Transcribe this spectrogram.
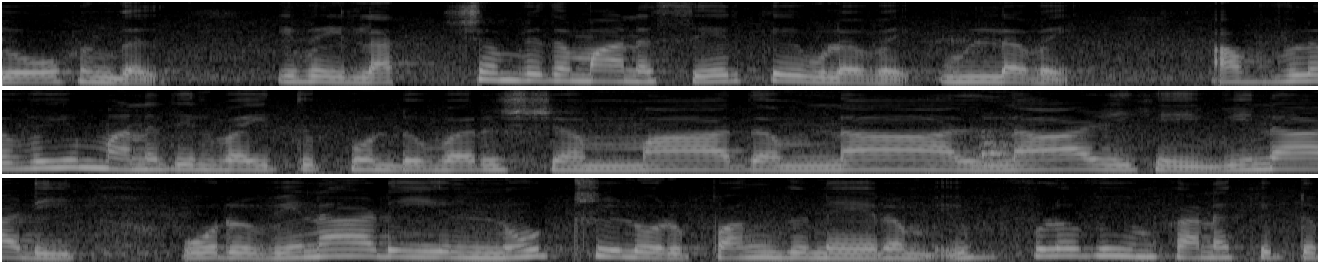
யோகங்கள். இவை லட்சம் விதமான சேர்க்கை உளவை உள்ளவை. அவ்வளவையும் மனதில் வைத்துக்கொண்டு வருஷம் மாதம் நாள் நாழிகை வினாடி ஒரு வினாடியில் நூற்றில் ஒரு பங்கு நேரம் இவ்வளவையும் கணக்கிட்டு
